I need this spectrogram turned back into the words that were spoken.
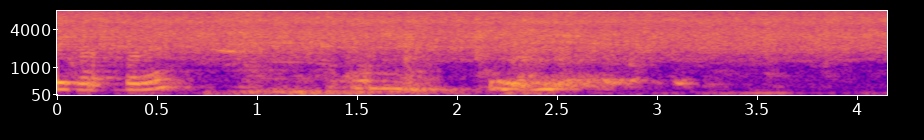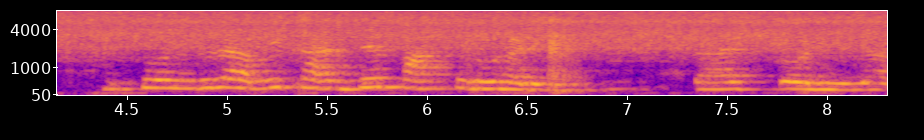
কে কাজ করে বন্ধুরা আমি কাজে পাশে বাড়ি কাজ করি না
